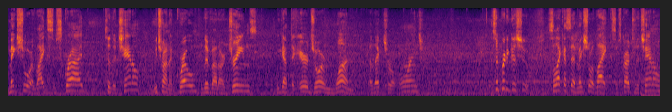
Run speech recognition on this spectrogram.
Make sure like, subscribe to the channel. We're trying to grow, live out our dreams. We got the Air Jordan 1 Electro Orange. It's a pretty good shoe. So like I said, make sure to like, subscribe to the channel,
